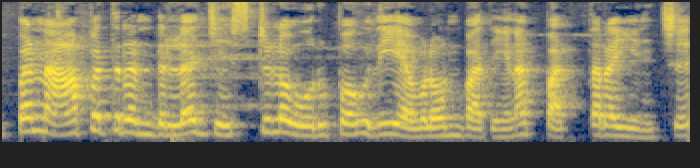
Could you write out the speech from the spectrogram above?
இப்போ நாற்பத்தி ரெண்டில் ஜெஸ்ட்டில் ஒரு பகுதி எவ்வளோன்னு பார்த்தீங்கன்னா பத்தரை இன்ச்சு.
